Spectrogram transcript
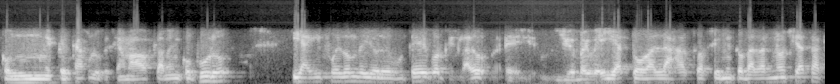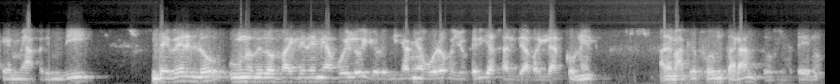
con un espectáculo que se llamaba Flamenco Puro y ahí fue donde yo debuté porque claro, eh, yo me veía todas las actuaciones todas las noches hasta que me aprendí de verlo, uno de los bailes de mi abuelo y yo le dije a mi abuelo que yo quería salir a bailar con él. Además que fue un taranto, fíjate, ¿no?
